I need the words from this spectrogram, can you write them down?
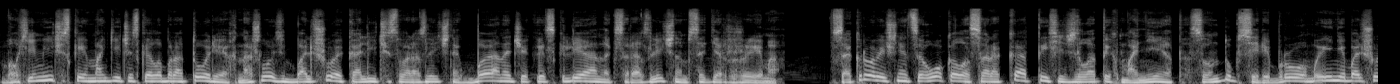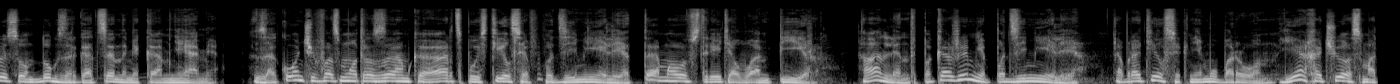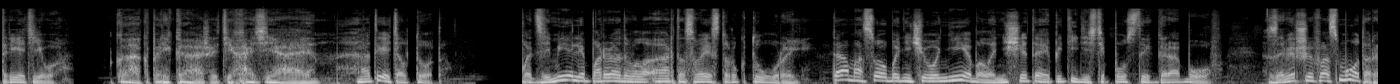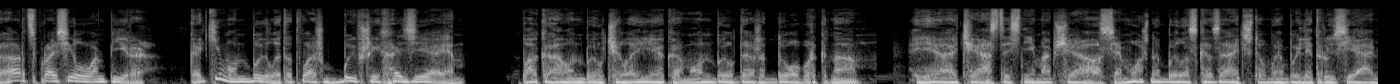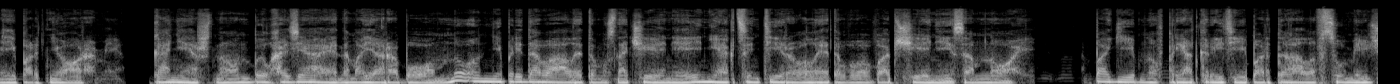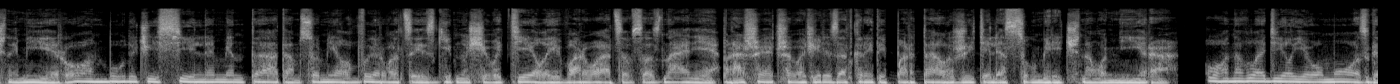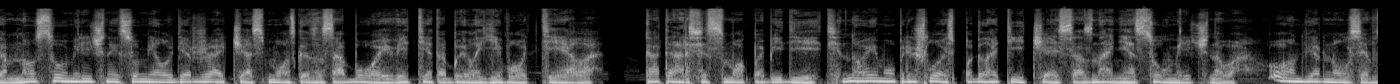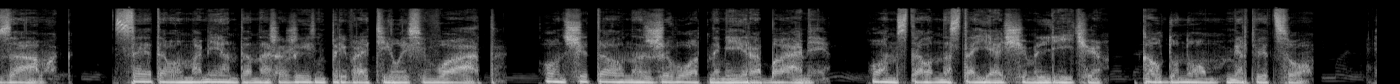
В алхимической и магической лабораториях нашлось большое количество различных баночек и склянок с различным содержимым. В сокровищнице около 40 тысяч золотых монет, сундук с серебром и небольшой сундук с драгоценными камнями. Закончив осмотр замка, Арт спустился в подземелье. Там его встретил вампир. «Анленд, покажи мне подземелье», — обратился к нему барон. «Я хочу осмотреть его». «Как прикажете, хозяин», — ответил тот. Подземелье порадовало Арта своей структурой. Там особо ничего не было, не считая 50 пустых гробов. Завершив осмотр, Арт спросил у вампира, каким он был, этот ваш бывший хозяин. Пока он был человеком, он был даже добр к нам. Я часто с ним общался, можно было сказать, что мы были друзьями и партнерами. Конечно, он был хозяином, а я рабом, но он не придавал этому значения и не акцентировал этого в общении со мной. Погибнув при открытии портала в сумеречный мир, он, будучи сильным ментатом, сумел вырваться из гибнущего тела и ворваться в сознание прошедшего через открытый портал жителя сумеречного мира. Он овладел его мозгом, но Сумеречный сумел удержать часть мозга за собой, ведь это было его тело. Катарсис смог победить, но ему пришлось поглотить часть сознания Сумеречного. Он вернулся в замок. С этого момента наша жизнь превратилась в ад. Он считал нас животными и рабами. Он стал настоящим личем, колдуном-мертвецом.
